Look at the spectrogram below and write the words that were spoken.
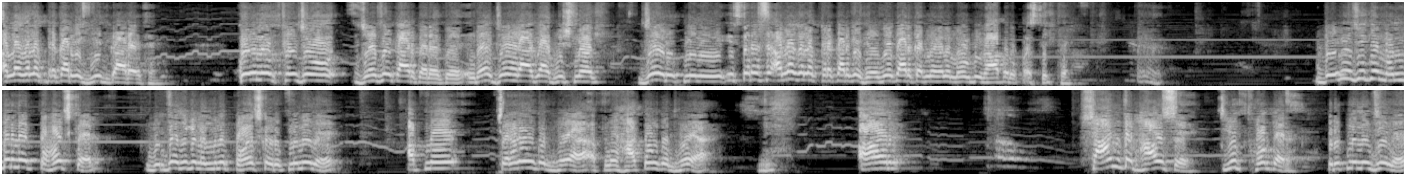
अलग अलग प्रकार के गीत गा रहे थे। कोई लोग थे जो जय जयकार कर रहे थे जय राजा भीष्म जय रुक्मिणी इस तरह से अलग अलग प्रकार के जय जयकार करने वाले लोग भी वहाँ पर उपस्थित थे। देवी जी के मंदिर में पहुंचकर गिरजा जी के मंदिर में पहुंचकर रुक्मिणी ने अपने चरणों को धोया, अपने हाथों को धोया और शांत भाव से युक्त होकर रुक्मिणी जी ने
